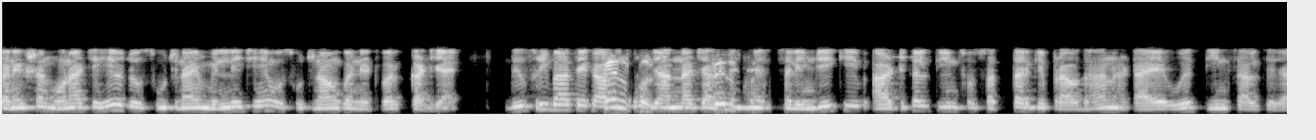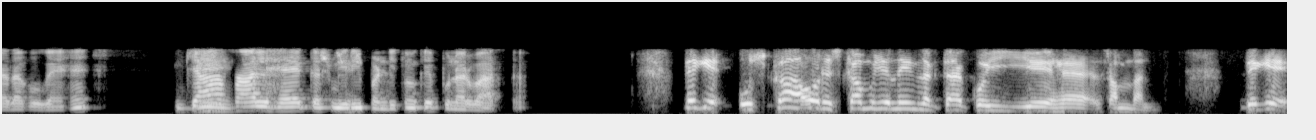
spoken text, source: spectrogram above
कनेक्शन होना चाहिए जो सूचनाएँ मिलनी चाहिए वो सूचनाओं का नेटवर्क कट जाए। दूसरी बात एक आप जानना चाहते हैं सलीम जी की आर्टिकल 370 के प्रावधान हटाए हुए तीन साल से ज़्यादा हो गए हैं। क्या हाल है कश्मीरी पंडितों के पुनर्वास का? देखिए उसका और इसका मुझे नहीं लगता कोई ये है संबंध। देखिए,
